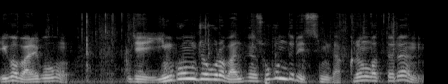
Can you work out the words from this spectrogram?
이거 말고 이제 인공적으로 만드는 소금들이 있습니다. 그런 것들은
